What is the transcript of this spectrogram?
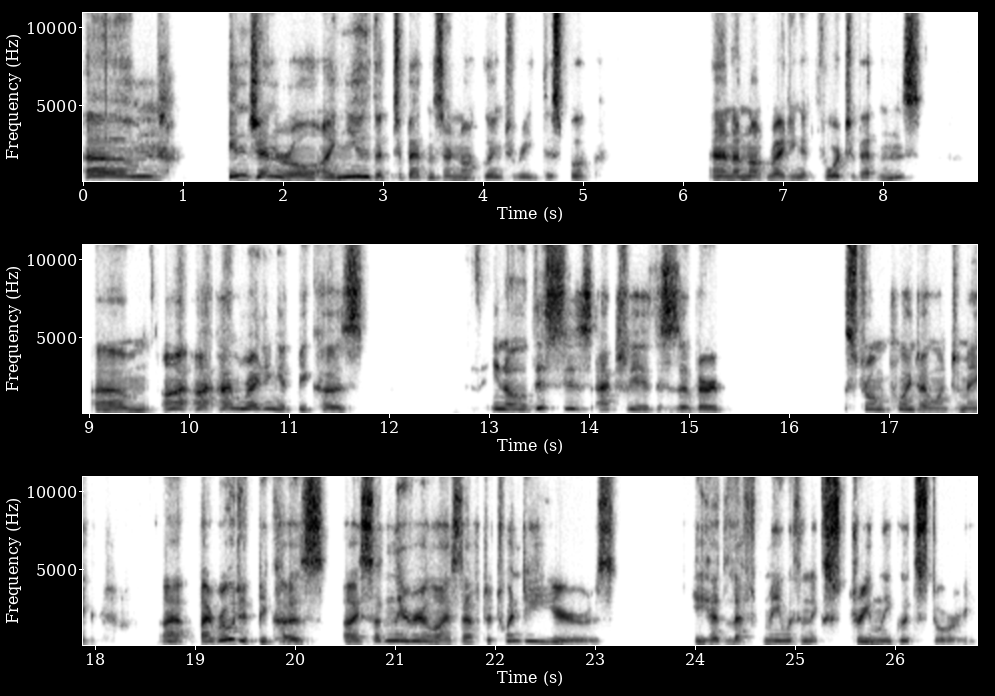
Um, in general, I knew that Tibetans are not going to read this book, and I'm not writing it for Tibetans. Um, I, I, I'm writing it because, you know, this is actually this is a very strong point I want to make. I, I wrote it because I suddenly realized after 20 years he had left me with an extremely good story.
